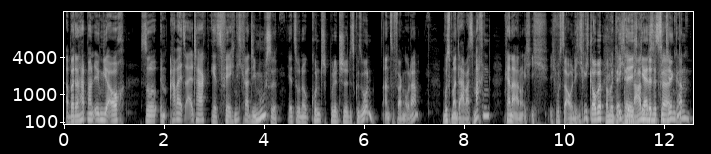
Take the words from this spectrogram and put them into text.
Aber dann hat man irgendwie auch so im Arbeitsalltag jetzt vielleicht nicht gerade die Muße, jetzt so eine grundpolitische Diskussion anzufangen, oder? Muss man da was machen? Keine Ahnung, ich, ich, ich wusste auch nicht. Ich, ich glaube, der, ich, der, der ich gerne diskutieren kann.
